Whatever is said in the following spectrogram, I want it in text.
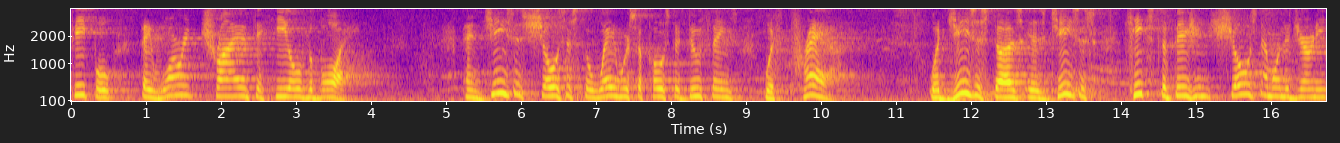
people. They weren't trying to heal the boy. And Jesus shows us the way we're supposed to do things with prayer what Jesus does is Jesus keeps the vision, shows them on the journey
